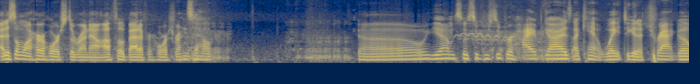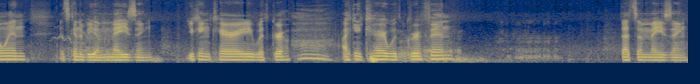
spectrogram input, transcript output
I just don't want her horse to run out. I'll feel bad if her horse runs out. Oh, yeah, I'm so super, super hyped, guys. I can't wait to get a track going. It's going to be amazing. You can carry with Griffin. I can carry with Griffin. That's amazing.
